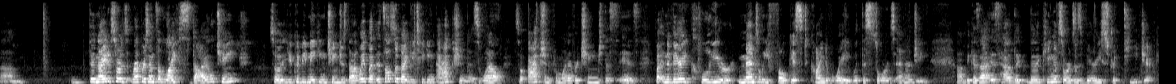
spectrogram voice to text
Um, the Knight of Swords represents a lifestyle change. So you could be making changes that way, but it's also about you taking action as well. So action from whatever change this is, but in a very clear, mentally focused kind of way with the sword's energy. Um, because that is how the, the King of Swords is very strategic.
